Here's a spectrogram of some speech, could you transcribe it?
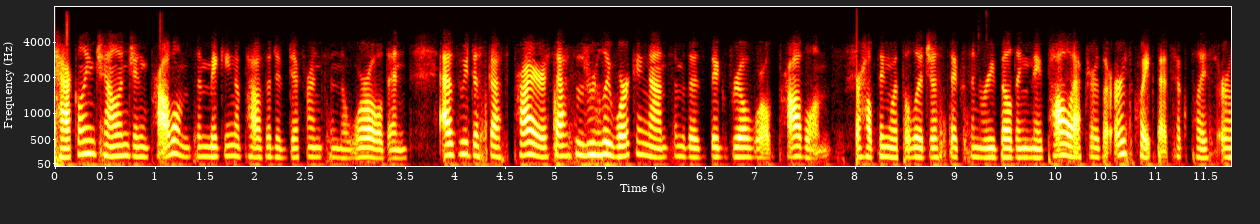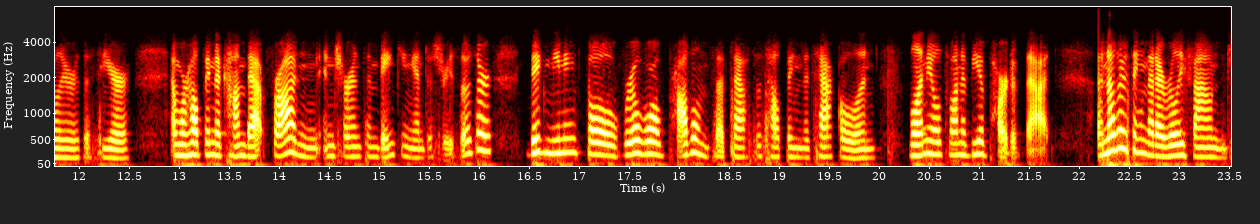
tackling challenging problems and making a positive difference in the world. And as we discussed prior, SAS is really working on some of those big real world problems. We're helping with the logistics and rebuilding Nepal after the earthquake that took place earlier this year and we're helping to combat fraud in insurance and banking industries. Those are big, meaningful, real world problems that SAS is helping to tackle, and millennials want to be a part of that. Another thing that I really found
